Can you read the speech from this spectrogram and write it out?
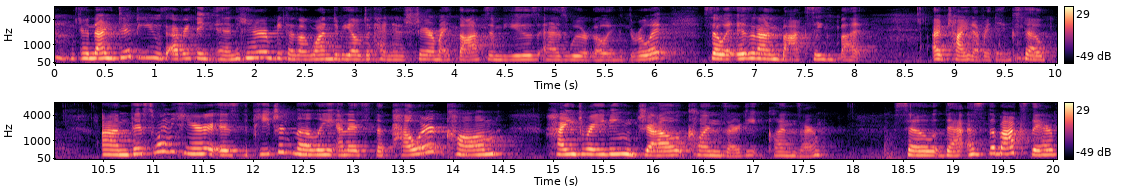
and I did use everything in here because I wanted to be able to kind of share my thoughts and views as we were going through it. So it is an unboxing, but I've tried everything. So um, this one here is the Peach and Lily, and it's the Power Calm Hydrating Gel Cleanser, Deep Cleanser. So that is the box there.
